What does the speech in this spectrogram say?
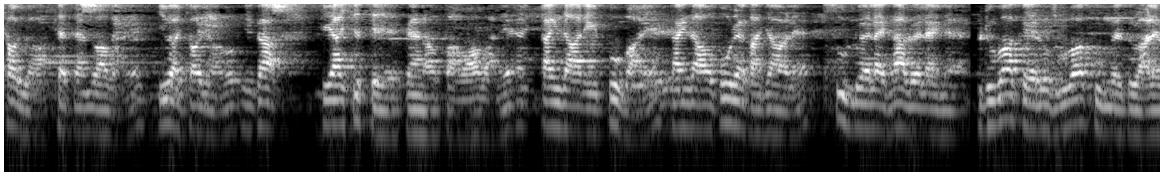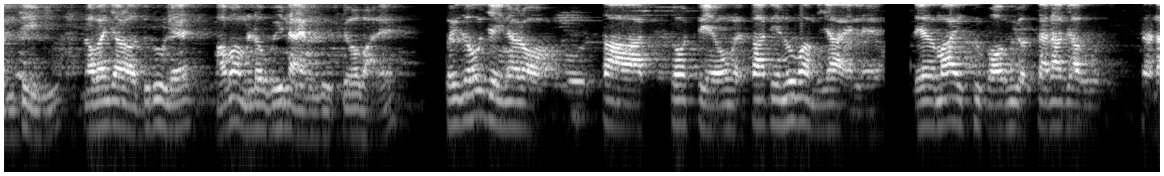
6ရွာဖျက်ဆီးသွားပါတယ်။ကြေးရွာ6ရွာကိုဧက180ခန်းလောက်ပါသွားပါတယ်။တိုင်စာတွေပို့ပါတယ်။တိုင်စာကိုပို့တဲ့အခါကျတော့လည်းသူ့လွှဲလိုက်ငါလွှဲလိုက်နဲ့ဘယ်သူကကယ်လို့ဘယ်သူကကူမယ်ဆိုတာလည်းမသိဘူး။နောက်ပိုင်းကျတော့သူတို့လည်းဘာမှမလုပ်ပေးနိုင်ဘူးလို့ပြောပါတယ်။ပိတ်ဆုံးချိန်တော့ဟိုစာတော့တင်အောင်မယ်။စာတင်လို့မှမရရင်လည်း လယ်သမားတွေစုပေါင်းပြီးတော့ဆန္ဒပြဖို့ဆန္ဒ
